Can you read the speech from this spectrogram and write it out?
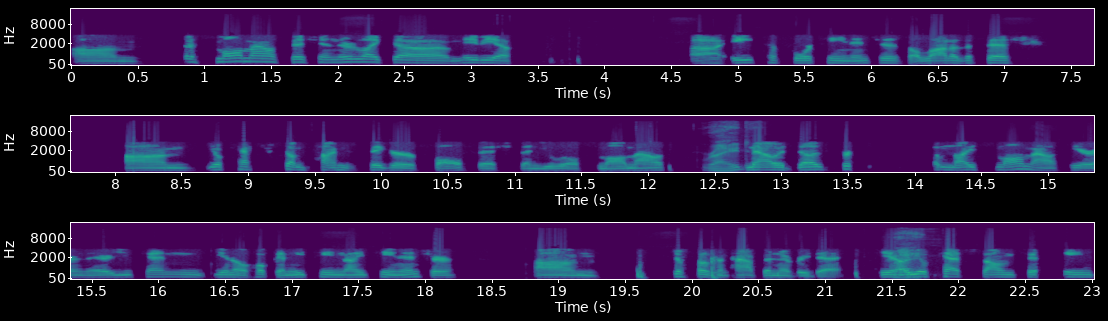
Um, the smallmouth fishing, they're like, uh, maybe a, uh, eight to 14 inches, a lot of the fish. Um, you'll catch sometimes bigger fall fish than you will smallmouth. Right. Now it does produce some nice smallmouth here and there. You can, you know, hook an 18, 19 incher. Um, just doesn't happen every day. You know, Right. you'll catch some 15,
